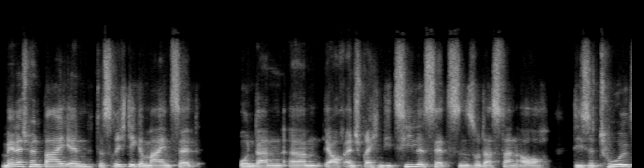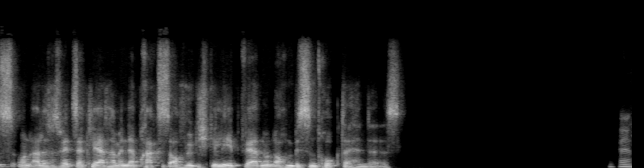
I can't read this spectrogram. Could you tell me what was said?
Management-Buy-in, das richtige Mindset und dann ähm, ja auch entsprechend die Ziele setzen, sodass dann auch diese Tools und alles, was wir jetzt erklärt haben, in der Praxis auch wirklich gelebt werden und auch ein bisschen Druck dahinter ist. Okay.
